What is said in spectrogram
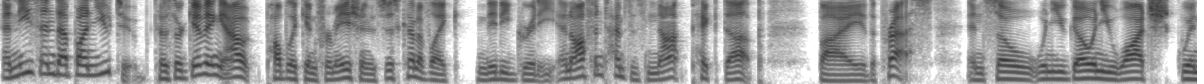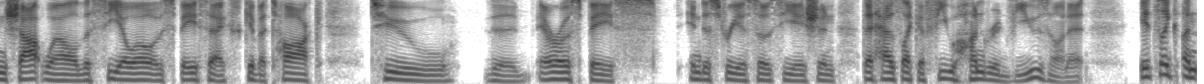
And these end up on YouTube because they're giving out public information. It's just kind of like nitty gritty. And oftentimes it's not picked up by the press. And so when you go and you watch Gwynne Shotwell, the COO of SpaceX, give a talk to the aerospace industry association that has like a few hundred views on it, it's like an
